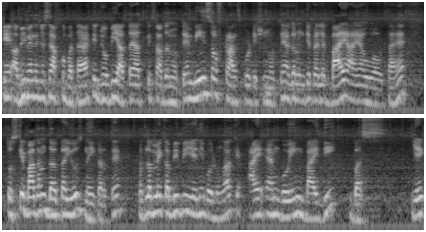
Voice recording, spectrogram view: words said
कि अभी मैंने जैसे आपको बताया कि जो भी यातायात के साधन होते हैं मीन्स ऑफ़ ट्रांसपोर्टेशन होते हैं, अगर उनके पहले बाय आया हुआ होता है तो उसके बाद हम द का यूज़ नहीं करते। मतलब मैं कभी भी ये नहीं बोलूँगा कि I am going by the bus ये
